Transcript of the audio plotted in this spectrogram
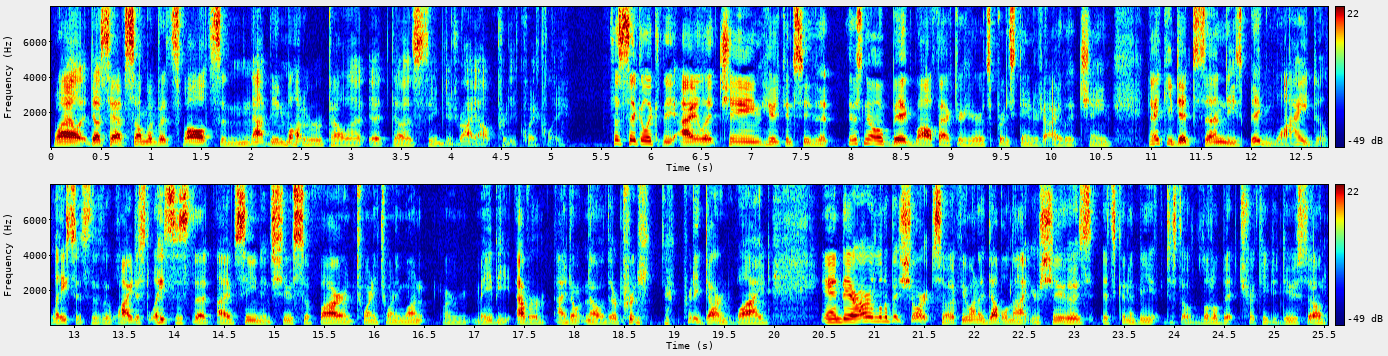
while it does have some of its faults and not being water repellent, it does seem to dry out pretty quickly. So let's take a look at the eyelet chain. Here you can see that there's no big wow factor here. It's pretty standard eyelet chain. Nike did send these big wide laces. They're the widest laces that I've seen in shoes so far in 2021 or maybe ever. I don't know. They're pretty, they're pretty darn wide and they are a little bit short. So if you want to double knot your shoes, it's going to be just a little bit tricky to do so.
